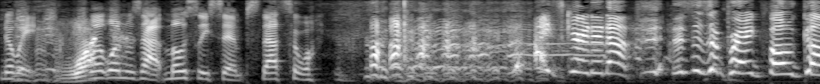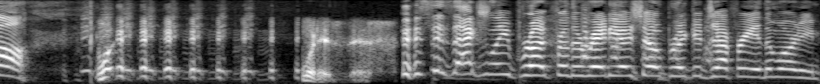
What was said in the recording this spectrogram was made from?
No, wait. What? one was that? Mostly Simps. That's the one. I screwed it up. This is a prank phone call. What? what is this? This is actually Brooke for the radio show Brooke and Jeffrey in the morning.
